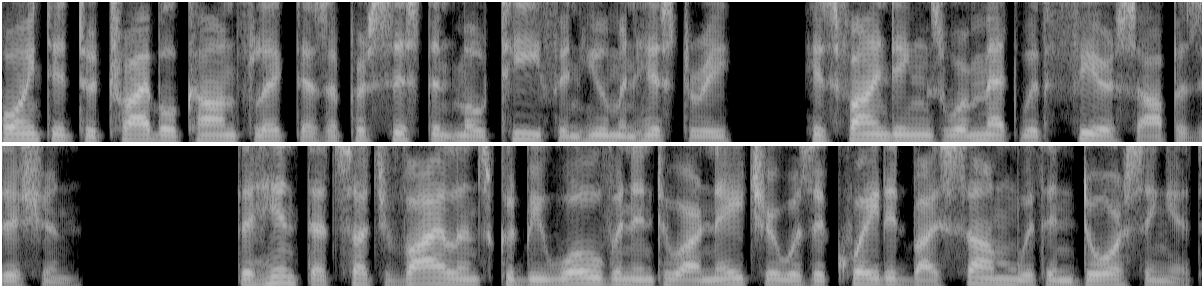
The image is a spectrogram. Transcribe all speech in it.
pointed to tribal conflict as a persistent motif in human history, his findings were met with fierce opposition. The hint that such violence could be woven into our nature was equated by some with endorsing it,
